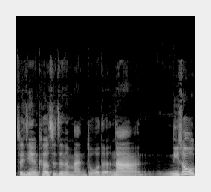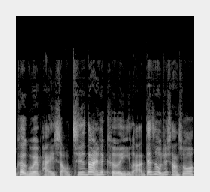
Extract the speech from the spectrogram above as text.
最近的课是真的蛮多的。那你说我课可不可以排少？其实当然是可以啦，但是我就想说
